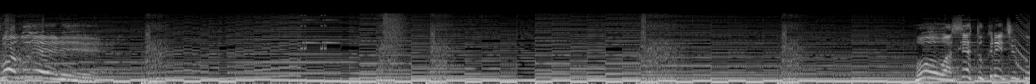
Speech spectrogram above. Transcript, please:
Fogo nele! Oh, acerto crítico!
